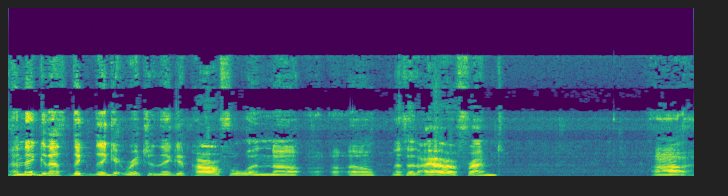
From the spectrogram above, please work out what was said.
and they get they, they get rich and they get powerful. And uh, uh, uh I said I have a friend. Uh,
